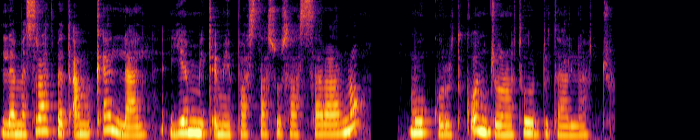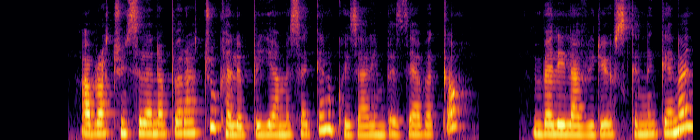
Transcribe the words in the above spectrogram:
ለመስራት በጣም ቀላል የሚጥም የፓስታ ሶስ አሰራር ነው። ሞክሩት፣ ቆንጆ ነው፣ ትወዱታላችሁ። አብራችሁኝ ስለነበራችሁ ከልብ እያመሰገንኩ የዛሬን በዚያ በቃው። በሌላ ቪዲዮ እስክንገናኝ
